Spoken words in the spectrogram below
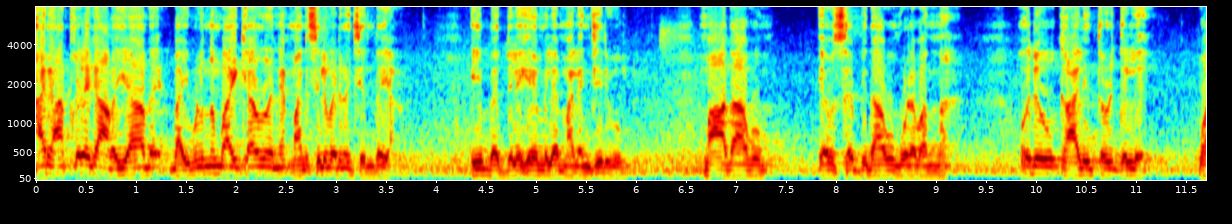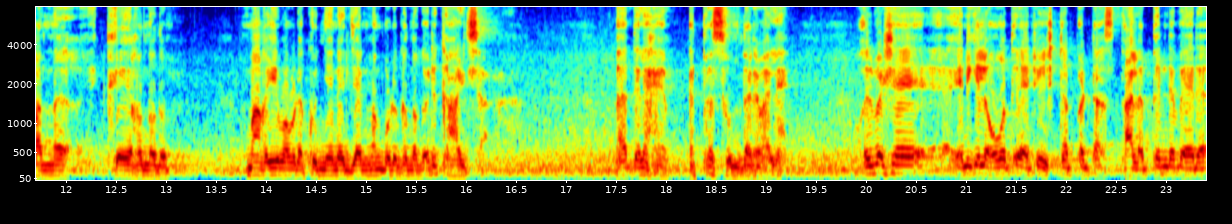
ആ രാത്രിയിലൊക്കെ അറിയാതെ ബൈബിളൊന്നും വായിക്കാതെ തന്നെ മനസ്സിൽ വരുന്ന ചിന്തയാണ്. ഈ ബദ്ലഹേമിലെ മലഞ്ചെരിവും മാതാവും യവസ പിതാവും കൂടെ വന്ന് ഒരു കാലിത്തൊഴുത്തിൽ വന്ന് കയറുന്നതും മറിയും അവിടെ കുഞ്ഞിനെ ജന്മം കൊടുക്കുന്നതും ഒരു കാഴ്ച. ബദ്ലഹേം എത്ര സുന്ദരമല്ലേ? ഒരുപക്ഷെ എനിക്ക് ലോകത്തിലെ ഏറ്റവും ഇഷ്ടപ്പെട്ട സ്ഥലത്തിന്റെ പേര്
